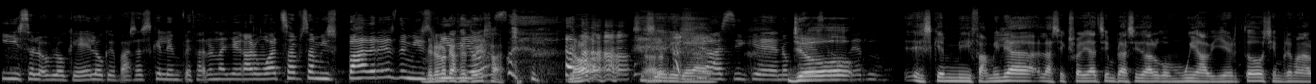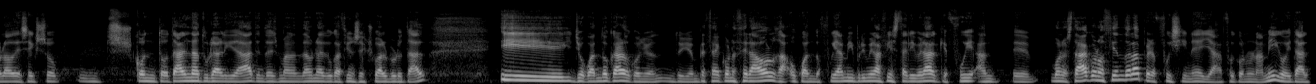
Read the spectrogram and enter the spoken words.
y se lo bloqueé. Lo que pasa es que le empezaron a llegar WhatsApps a mis padres de mis Mira lo que hace tu vídeos. hija. ¿No? Sí, sí, literal. Así que no Yo, esconderlo. es que en mi familia la sexualidad siempre ha sido algo muy abierto, siempre me han hablado de sexo mm, con total naturalidad, entonces me han dado una educación sexual brutal. Y yo cuando, claro, cuando yo empecé a conocer a Olga, o cuando fui a mi primera fiesta liberal, que fui, ante- bueno, estaba conociéndola, pero fui sin ella, fui con un amigo y tal.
